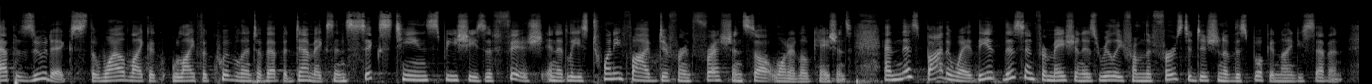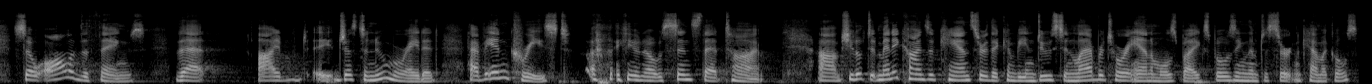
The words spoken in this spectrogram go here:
epizootics, the wildlife equivalent of epidemics, in 16 species of fish in at least 25 different fresh and saltwater locations. And this, by the way, the, this information is really from the first edition of this book in 97. So all of the things that I just enumerated have increased, you know, since that time. Um, she looked at many kinds of cancer that can be induced in laboratory animals by exposing them to certain chemicals.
